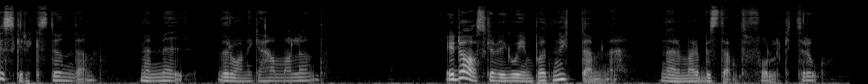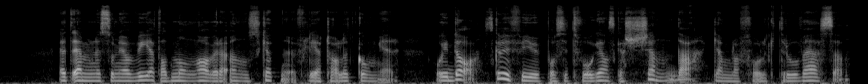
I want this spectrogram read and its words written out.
till Skräckstunden med mig, Veronica Hammarlund. Idag ska vi gå in på ett nytt ämne, närmare bestämt folktro. Ett ämne som jag vet att många av er har önskat nu flertalet gånger och idag ska vi fördjupa oss i två ganska kända gamla folktroväsen.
